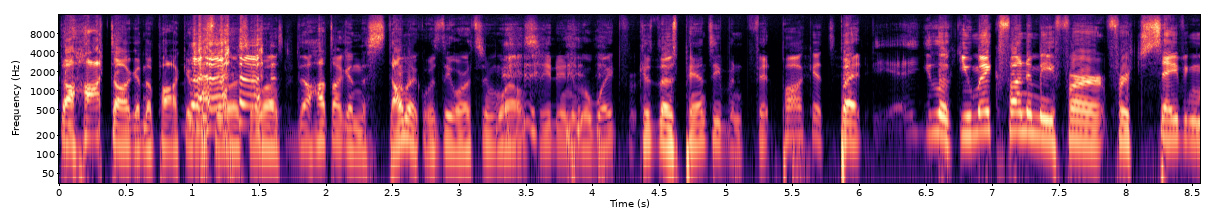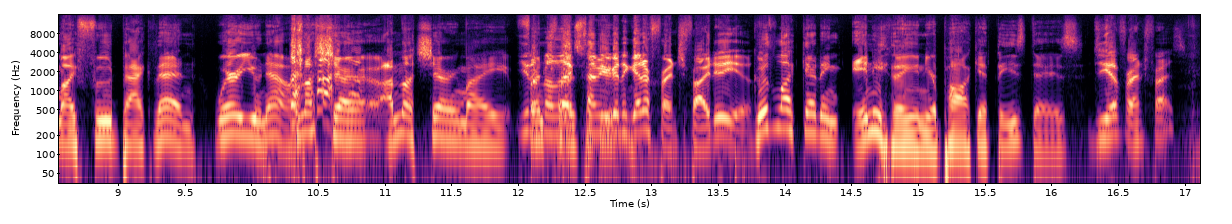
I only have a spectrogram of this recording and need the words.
the hot dog in the pocket was the Orson Welles. The hot dog in the stomach was the Orson Welles. He didn't even wait for because those pants even fit pockets. But uh, look, you make fun of me for for saving my food back then. Where are you now? I'm not sharing. I'm not sharing my. You French don't know the next time you're going to get a French fry, do you? Good luck getting anything in your pocket these days. Do you have French fries in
